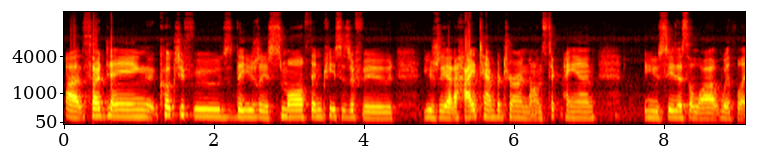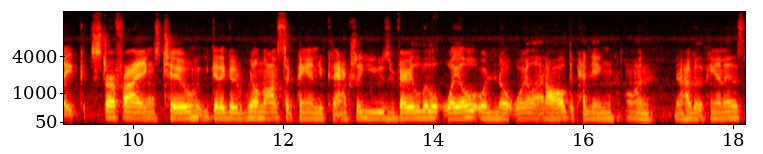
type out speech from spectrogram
Uh, sauteing cooks your foods. They usually are small, thin pieces of food, usually at a high temperature in a nonstick pan. You see this a lot with like stir fryings too. You get a good real nonstick pan. You can actually use very little oil or no oil at all, depending on you know, how good the pan is.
